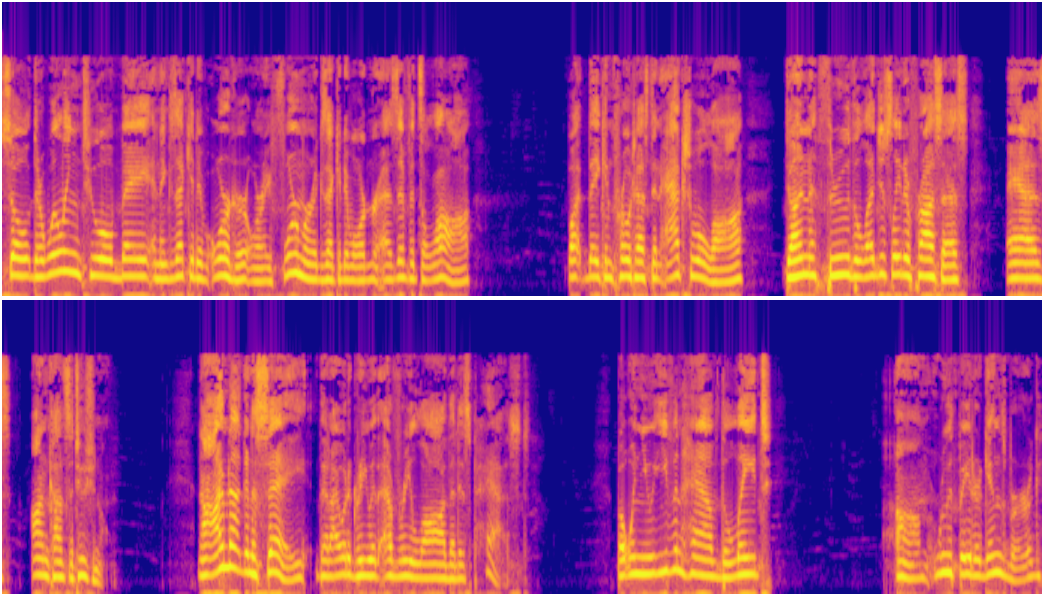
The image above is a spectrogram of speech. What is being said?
so they're willing to obey an executive order or a former executive order as if it's a law, but they can protest an actual law done through the legislative process as unconstitutional. Now, I'm not going to say that I would agree with every law that is passed. But when you even have the late um, Ruth Bader Ginsburg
